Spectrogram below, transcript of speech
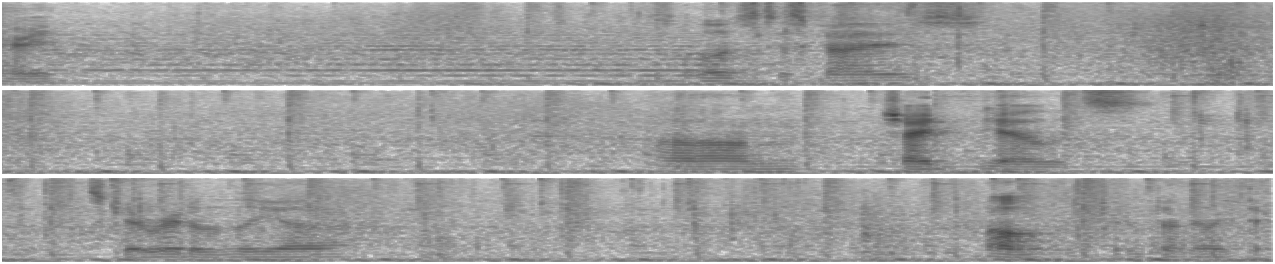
All right. So let's disguise. Um, should I? Yeah, let's let's get rid of the. Uh, oh, could have done it right there.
